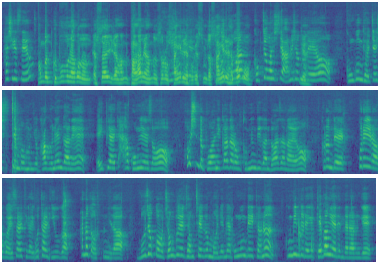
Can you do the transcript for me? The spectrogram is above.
하시겠어요? 한번 그 부분하고는 SR이랑 한번 방안을 한번 서로 예, 상의를 예. 해보겠습니다. 상의를 해보고 걱정하시지 않으셔도 예. 돼요. 공공 결제 시스템 보면요, 각 은행 간에 API 다 공유해서 훨씬 더 보안이 까다로운 금융기관도 하잖아요. 그런데 코레일하고 SRT가 못할 이유가 하나도 없습니다. 무조건 정부의 정책은 뭐냐면 공공 데이터는 국민들에게 개방해야 된다라는 게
